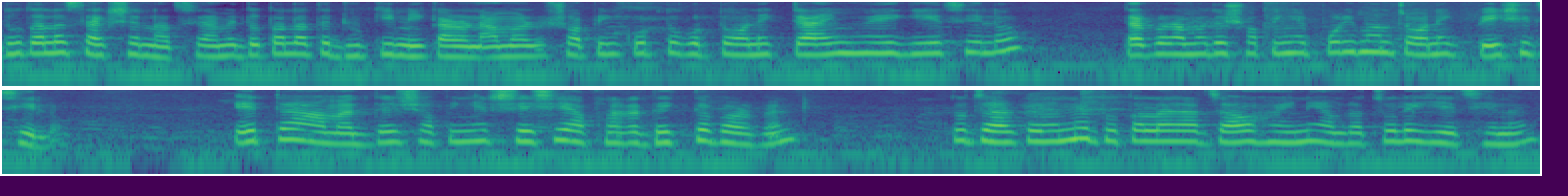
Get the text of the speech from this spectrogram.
দোতলা সেকশন আছে। আমি দোতলাতে ঢুকিনি, কারণ আমার শপিং করতে করতে অনেক টাইম হয়ে গিয়েছিল। তারপর আমাদের শপিংয়ের পরিমাণটা অনেক বেশি ছিল। এটা আমাদের শপিংয়ের শেষে আপনারা দেখতে পারবেন। তো যার কারণে দোতলায় আর যাওয়া হয়নি, আমরা চলে গিয়েছিলাম।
